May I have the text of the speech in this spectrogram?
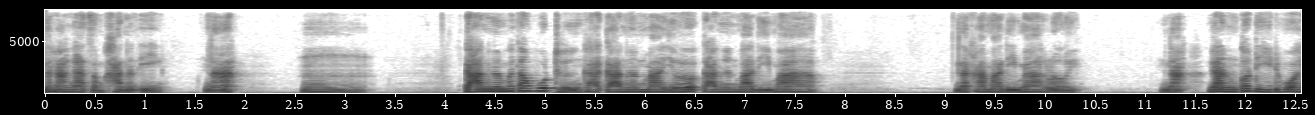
นะคะงานสำคัญนั่นเองนะอืมการเงินไม่ต้องพูดถึงค่ะ การเงินมาเยอะ การเงินมาดีมากนะคะมาดีมากเลยนะงานก็ดีด้วย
